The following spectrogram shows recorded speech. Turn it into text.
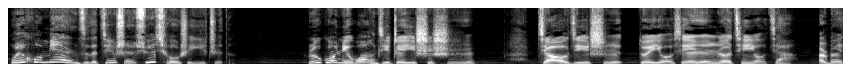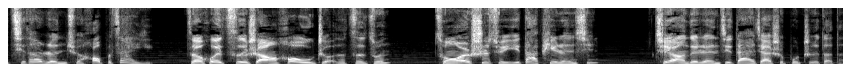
维护面子的精神需求是一致的。如果你忘记这一事实，交际时对有些人热情有加，而对其他人却毫不在意，则会刺伤后者的自尊，从而失去一大批人心。这样的人际代价是不值得的。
